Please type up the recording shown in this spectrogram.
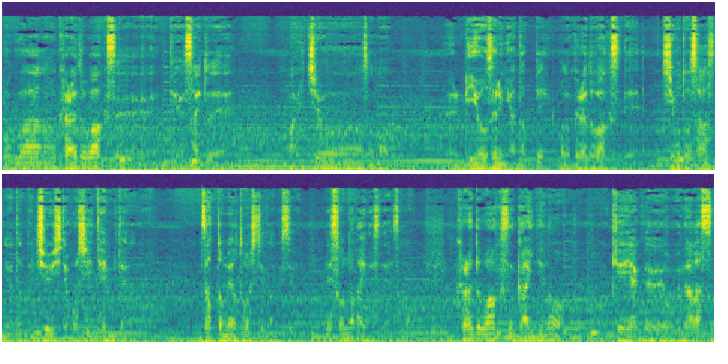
僕はあのクラウドワークスっていうサイトで、まあ、一応その利用するにあたってこのクラウドワークスで仕事を探すにあたって注意してほしい点みたいなのをざっと目を通してたんですよ。でその中にですねそのクラウドワークス外での契約を促す。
